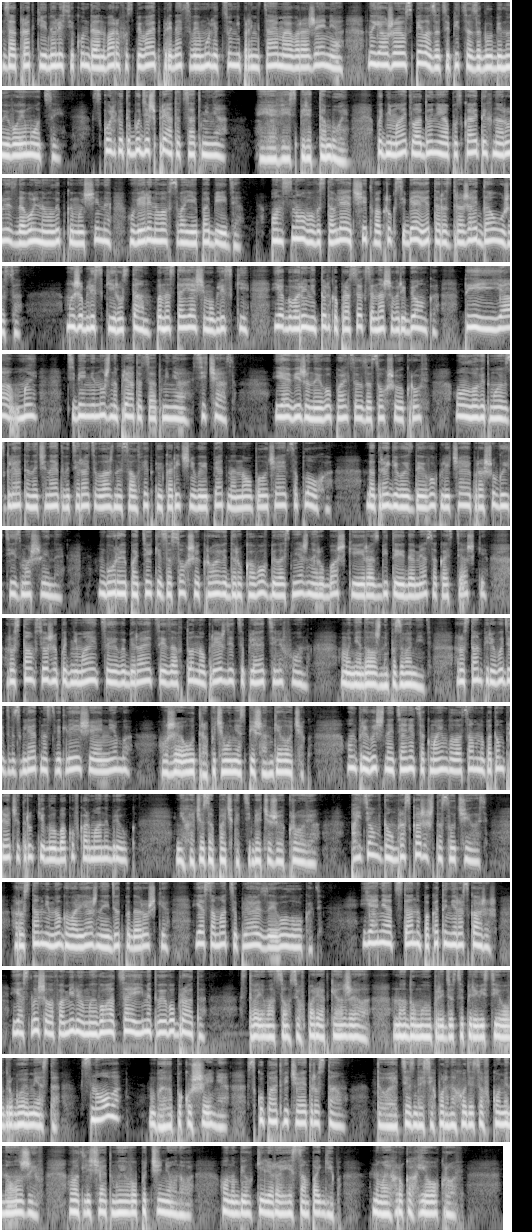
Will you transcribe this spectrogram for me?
За краткие доли секунды Анваров успевает придать своему лицу непроницаемое выражение, но я уже успела зацепиться за глубину его эмоций. «Сколько ты будешь прятаться от меня?» «Я весь перед тобой», — поднимает ладони и опускает их на руль с довольной улыбкой мужчины, уверенного в своей победе. Он снова выставляет щит вокруг себя, и это раздражает до ужаса. «Мы же близки, Рустам, по-настоящему близки. Я говорю не только про секс и нашего ребенка. Ты и я, мы... Тебе не нужно прятаться от меня. Сейчас». Я вижу на его пальцах засохшую кровь, он ловит мой взгляд и начинает вытирать влажной салфеткой коричневые пятна, но получается плохо. Дотрагиваюсь до его плеча и прошу выйти из машины. Бурые потеки засохшей крови до рукавов белоснежной рубашки и разбитые до мяса костяшки. Рустам все же поднимается и выбирается из авто, но прежде цепляет телефон. Мне должны позвонить. Рустам переводит взгляд на светлеющее небо. «Уже утро, почему не спишь, ангелочек?» Он привычно тянется к моим волосам, но потом прячет руки глубоко в карманы брюк. «Не хочу запачкать тебя чужой кровью. Пойдем в дом, расскажешь, что случилось». Рустам немного вальяжно идет по дорожке. Я сама цепляюсь за его локоть. «Я не отстану, пока ты не расскажешь. Я слышала фамилию моего отца и имя твоего брата». «С твоим отцом все в порядке, Анжела, но, думаю, придется перевести его в другое место». «Снова?» «Было покушение», — скупо отвечает Рустам. «Твой отец до сих пор находится в коме, но он жив, в отличие от моего подчиненного. Он убил киллера и сам погиб. На моих руках его кровь.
